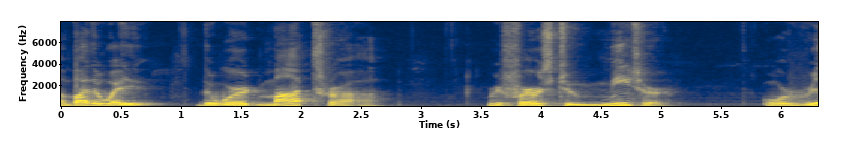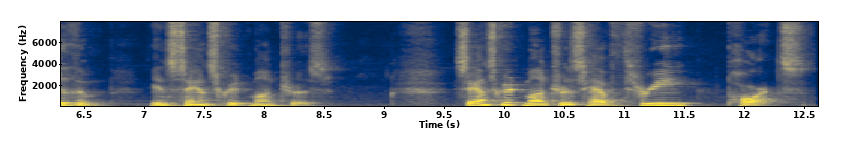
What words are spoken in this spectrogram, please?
And by the way, the word matra refers to meter or rhythm in Sanskrit mantras. Sanskrit mantras have three parts.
